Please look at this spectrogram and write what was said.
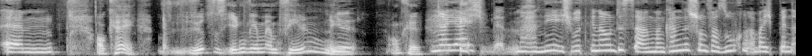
Ähm, Okay. Würdest du es irgendwem empfehlen? Nee. Nö. Okay. naja, ich, äh, nee, ich würde genau das sagen. Man kann das schon versuchen, aber ich bin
